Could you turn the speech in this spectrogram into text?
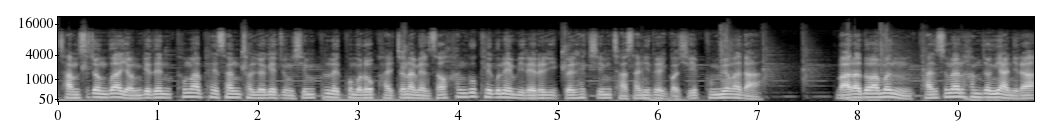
잠수정과 연계된 통합 해상 전력의 중심 플랫폼으로 발전하면서 한국 해군의 미래를 이끌 핵심 자산이 될 것이 분명하다. 마라도함은 단순한 함정이 아니라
